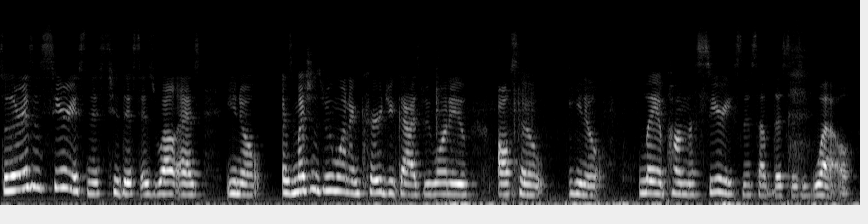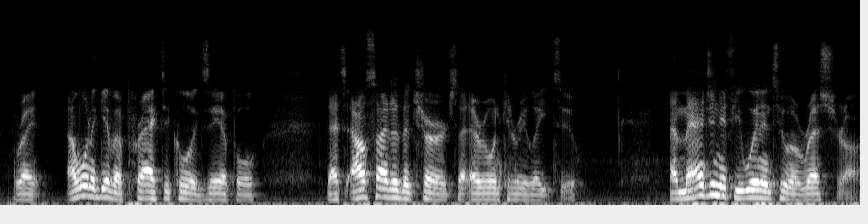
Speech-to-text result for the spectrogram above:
So there is a seriousness to this as well as, you know, as much as we want to encourage you guys, we want to also, you know, lay upon the seriousness of this as well. Right. I want to give a practical example that's outside of the church that everyone can relate to. Imagine if you went into a restaurant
